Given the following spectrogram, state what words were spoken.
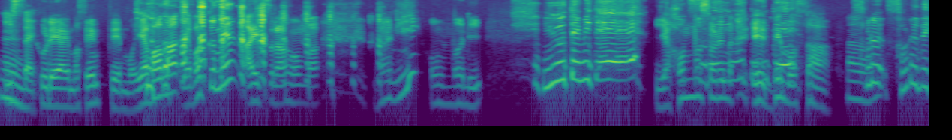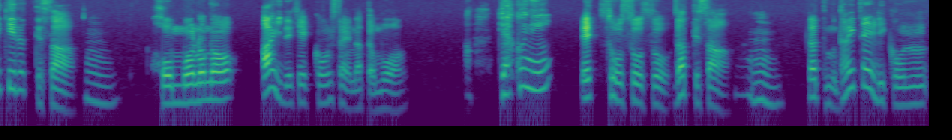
一切触れ合いませんって、もうやばな やばくね？あいつらほんま。何？ほんまに。言うてみて。いやほんまそれな。えでもさ、うん。それそれできるってさーうん。本物の愛で結婚したいなって思わん？逆に？えそうそうそう。だってさうん。だってもう大体離婚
